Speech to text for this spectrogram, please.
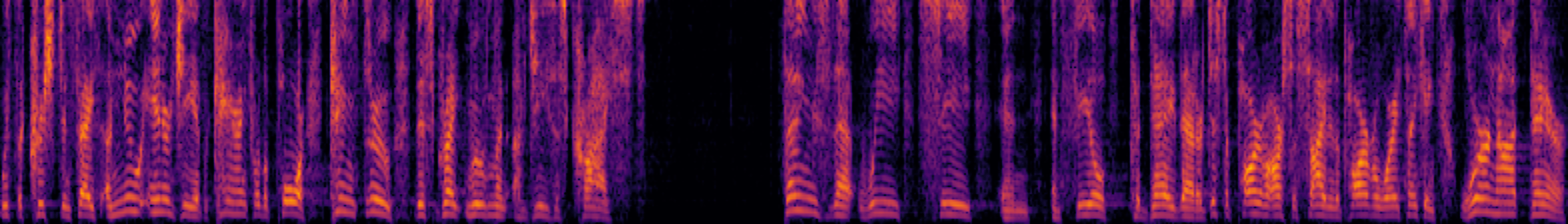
with the Christian faith. A new energy of caring for the poor came through this great movement of Jesus Christ. Things that we see and, and feel today that are just a part of our society, the part of our way of thinking, were not there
